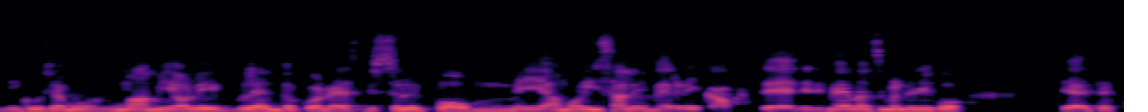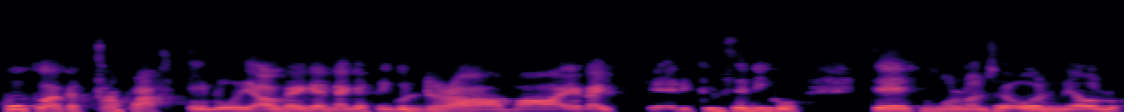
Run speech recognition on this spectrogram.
niin kuin se mun mami oli lentokoneessa, missä oli pommi ja mun isä oli merikapteeni, niin meillä on semmoinen niin kuin, tiedätkö, koko ajan tapahtunut ja on kaiken näköistä niin draamaa ja kaikkea. Eli kyllä se, niin kuin, se, että mulla on se onni ollut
